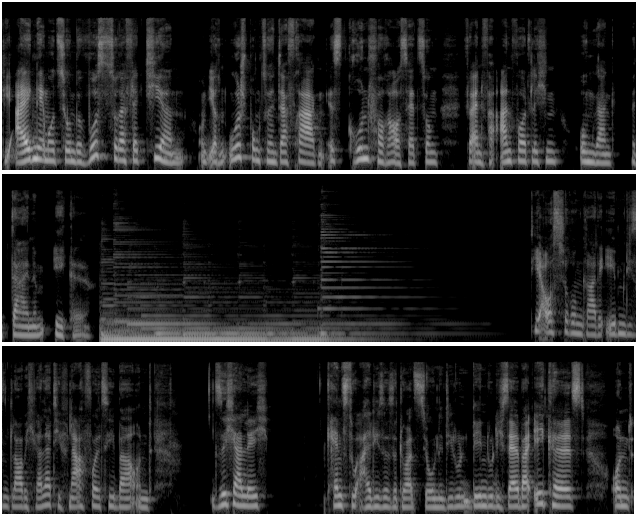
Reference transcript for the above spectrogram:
Die eigene Emotion bewusst zu reflektieren und ihren Ursprung zu hinterfragen, ist Grundvoraussetzung für einen verantwortlichen Umgang mit deinem Ekel. Die Ausführungen gerade eben, die sind, glaube ich, relativ nachvollziehbar und sicherlich kennst du all diese Situationen, die du in denen du dich selber ekelst und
